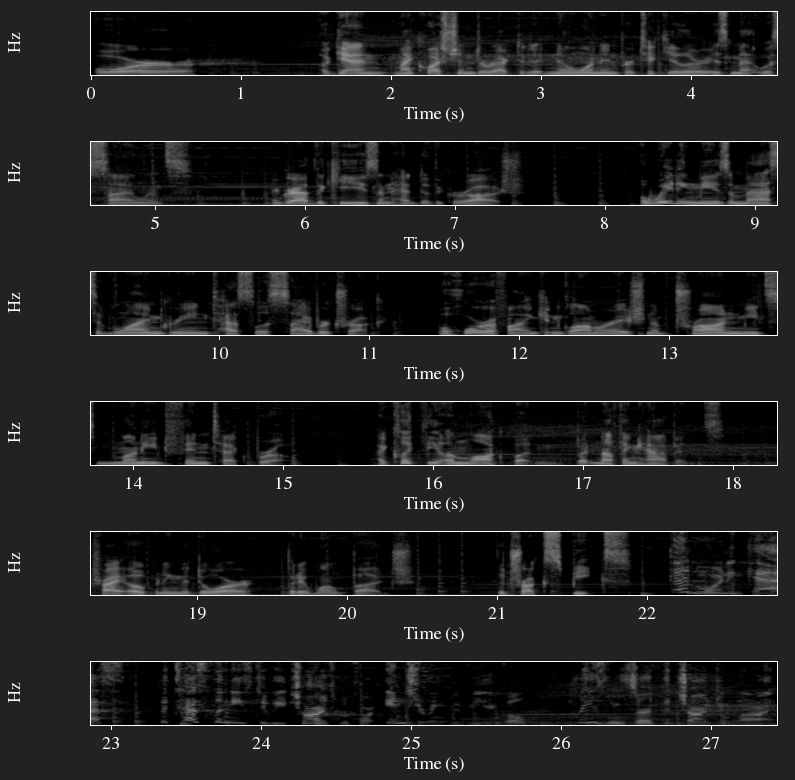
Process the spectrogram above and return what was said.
or. Again, my question directed at no one in particular is met with silence. I grab the keys and head to the garage. Awaiting me is a massive lime green Tesla Cybertruck, a horrifying conglomeration of Tron meets moneyed fintech bro. I click the unlock button, but nothing happens. Try opening the door, but it won't budge. The truck speaks. Good morning, Cass. The Tesla needs to be charged before entering the vehicle. Please insert the charging line.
